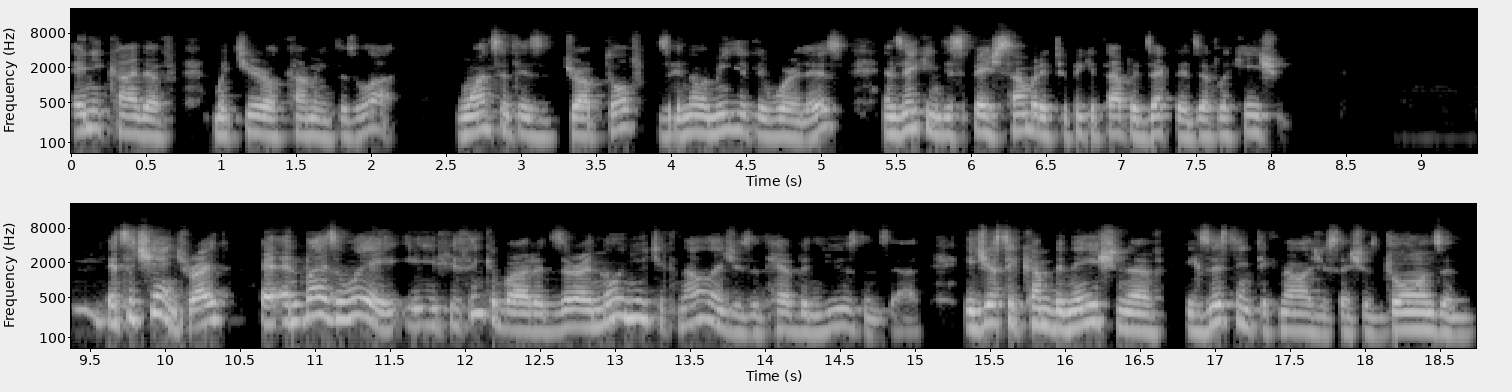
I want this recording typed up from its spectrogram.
any kind of material coming to the lot. Once it is dropped off, they know immediately where it is, and they can dispatch somebody to pick it up exactly at that location. It's a change, right? And, and, by the way, if you think about it, there are no new technologies that have been used in that. It's just a combination of existing technologies such as drones and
